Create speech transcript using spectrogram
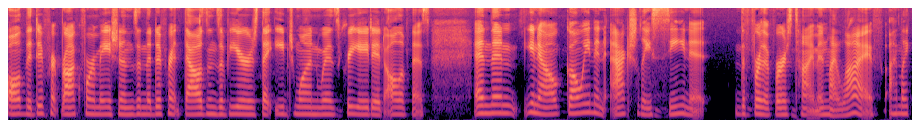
all the different rock formations and the different thousands of years that each one was created. All of this, and then you know, going and actually seeing it the for the first time in my life, I'm like,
